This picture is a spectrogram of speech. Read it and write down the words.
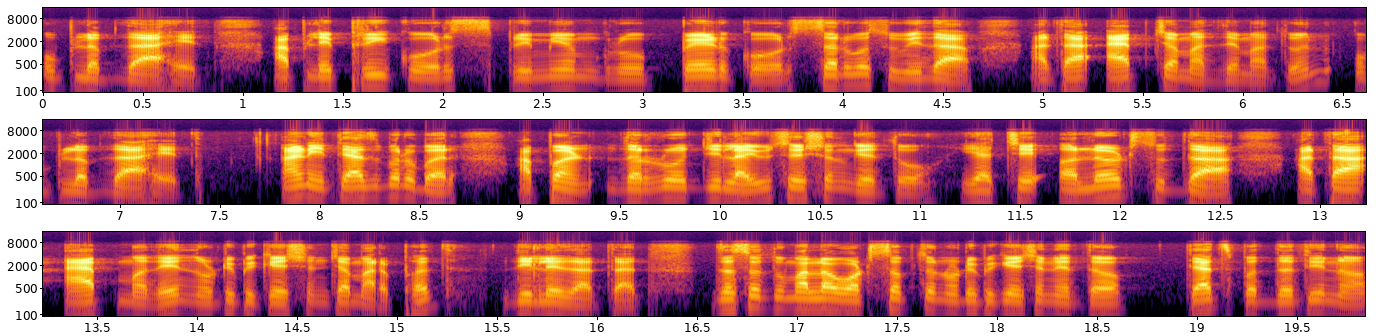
उपलब्ध आहेत. आपले free course premium group paid course सर्व सुविधा आता ॲपच्या माध्यमातून उपलब्ध आहेत. आणि त्याचबरोबर आपण दररोज जी लाईव्ह सेशन घेतो याचे अलर्ट सुद्धा आता ॲपमध्ये नोटिफिकेशनच्या मार्फत दिले जातात. जसं तुम्हाला व्हॉट्सअपचं नोटिफिकेशन येतं त्याच पद्धतीनं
